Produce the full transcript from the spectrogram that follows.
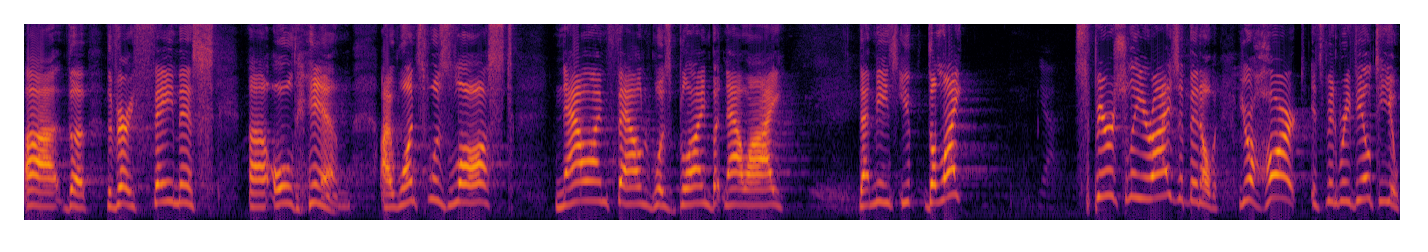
Uh, the, the very famous uh, old hymn I once was lost, now I'm found, was blind, but now I. That means you, the light Spiritually, your eyes have been opened. Your heart, it's been revealed to you.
